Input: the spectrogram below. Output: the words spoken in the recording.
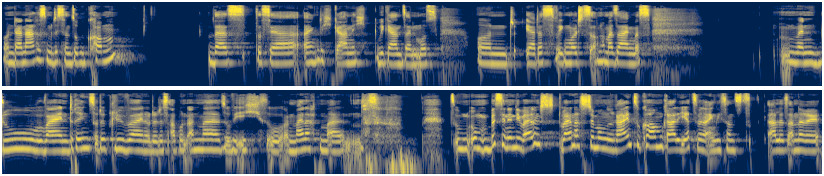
Und danach ist mir das dann so gekommen, dass das ja eigentlich gar nicht vegan sein muss. Und ja, deswegen wollte ich das auch nochmal sagen, dass wenn du Wein trinkst oder Glühwein oder das ab und an mal, so wie ich, so an Weihnachten mal, um, um ein bisschen in die Weihnachts Weihnachtsstimmung reinzukommen, gerade jetzt, wenn eigentlich sonst alles andere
